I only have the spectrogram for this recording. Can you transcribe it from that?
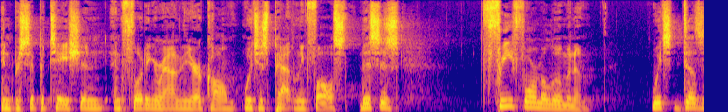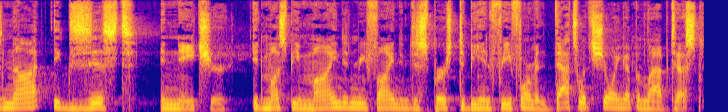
in precipitation and floating around in the air column, which is patently false. This is free-form aluminum, which does not exist in nature. It must be mined and refined and dispersed to be in free form, and that's what's showing up in lab tests.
